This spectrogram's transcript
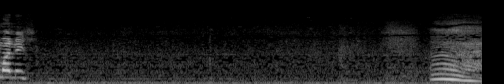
Kann man nicht. Ah.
